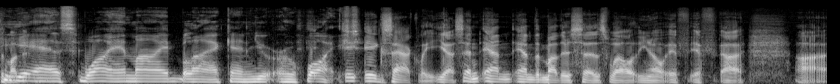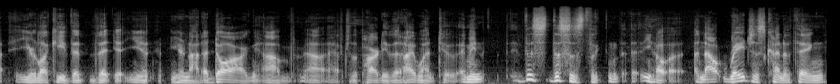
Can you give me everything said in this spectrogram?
the mother. Yes, why am I black and you're white? Exactly, yes. And, and, and the mother says, well, you know, if, if you're lucky that, that you're not a dog um, after the party that I went to. I mean, this this is the you know an outrageous kind of thing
